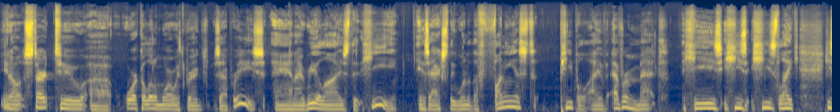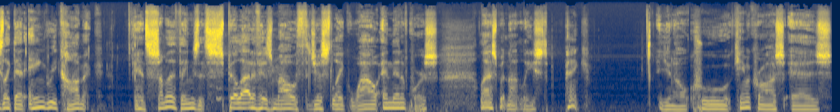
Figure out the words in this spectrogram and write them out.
you know, start to uh, work a little more with Greg Zaparise, and I realized that he is actually one of the funniest people I've ever met. He's he's he's like he's like that angry comic, and some of the things that spill out of his mouth just like wow. And then of course, last but not least, Pank. You know, who came across as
